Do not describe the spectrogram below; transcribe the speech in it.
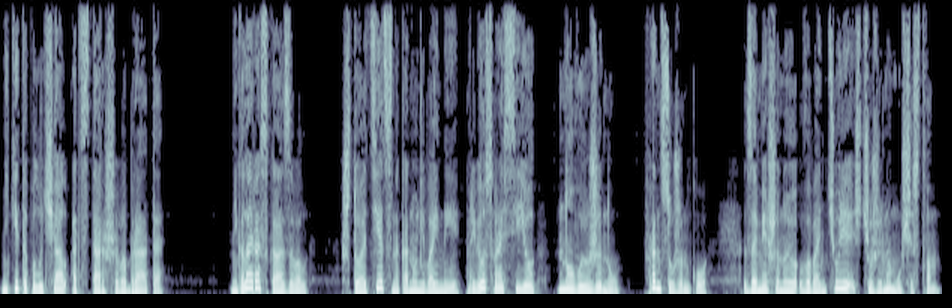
Никита получал от старшего брата. Николай рассказывал, что отец накануне войны привез в Россию новую жену, француженку, замешанную в авантюре с чужим имуществом.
